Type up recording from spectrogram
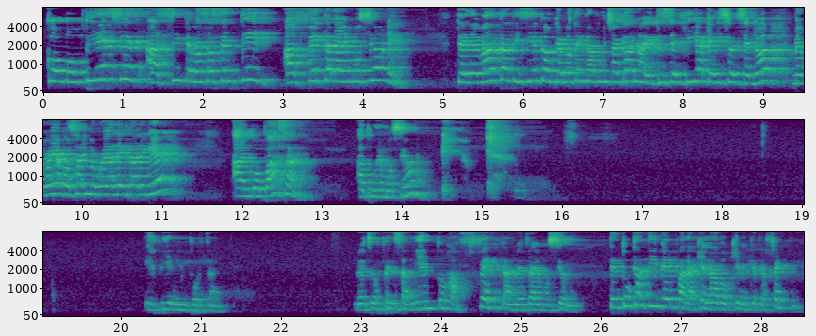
Como pienses, así te vas a sentir. Afecta las emociones. Te levantas diciendo, aunque no tengas mucha gana, este es el día que hizo el Señor, me voy a gozar y me voy a alegrar en Él. Algo pasa a tus emociones. Es bien importante. Nuestros pensamientos afectan nuestras emociones. Te toca a ti ver para qué lado quieres que te afecten.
